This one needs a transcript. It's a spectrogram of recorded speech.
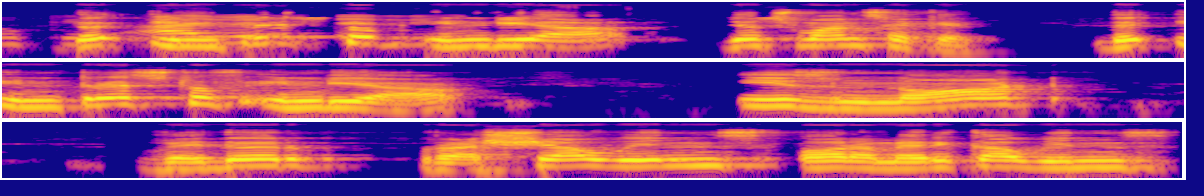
okay, The I will interest of you. India, just one second. The interest of India is not whether Russia wins or America wins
